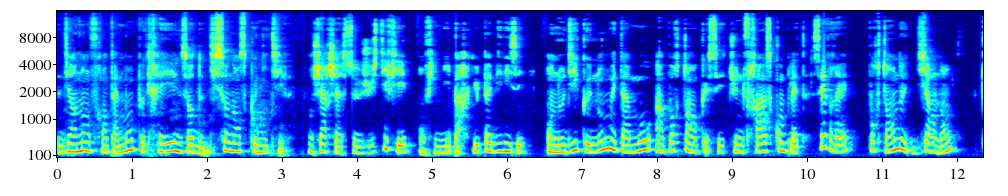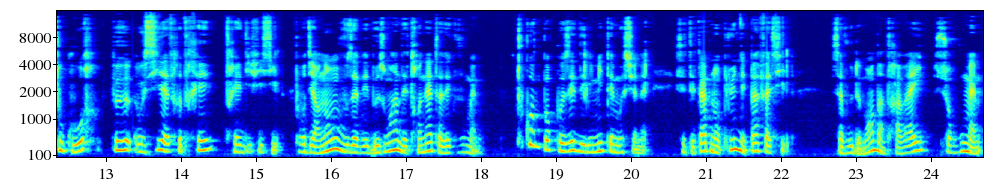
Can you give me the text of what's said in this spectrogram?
Dire non frontalement peut créer une sorte de dissonance cognitive. On cherche à se justifier, on finit par culpabiliser. On nous dit que non est un mot important, que c'est une phrase complète. C'est vrai. Pourtant, de dire non, tout court, peut aussi être très très difficile. Pour dire non, vous avez besoin d'être honnête avec vous-même tout comme pour poser des limites émotionnelles. Cette étape non plus n'est pas facile. Ça vous demande un travail sur vous-même,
